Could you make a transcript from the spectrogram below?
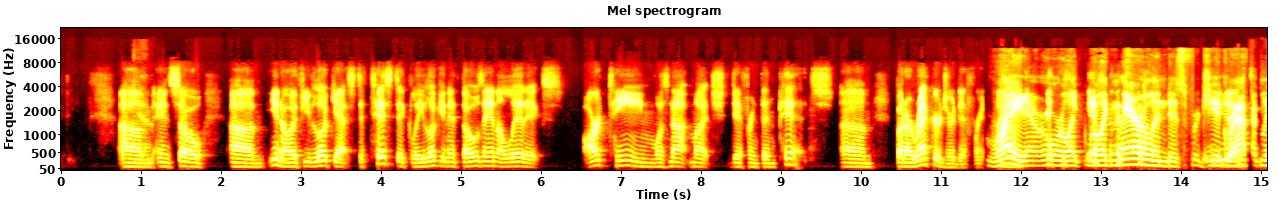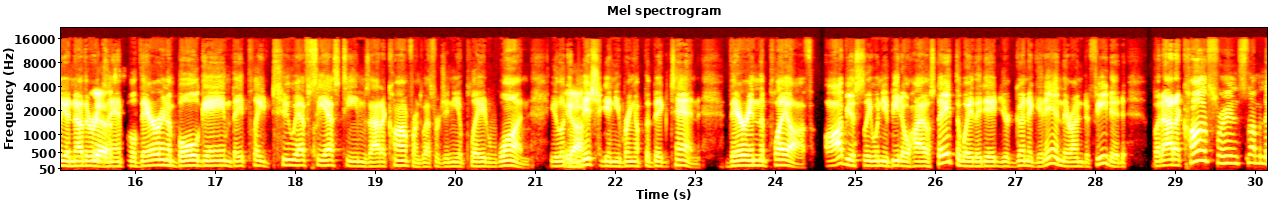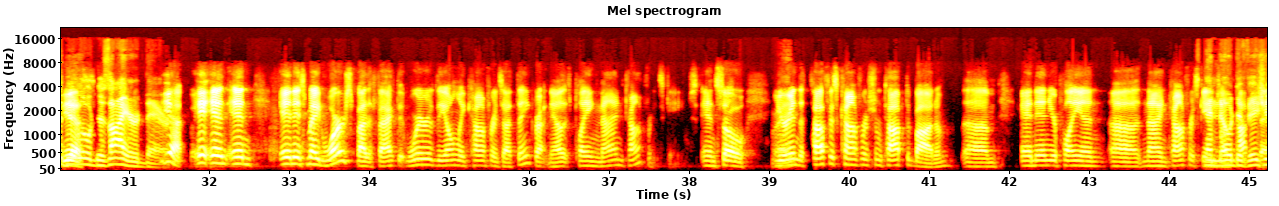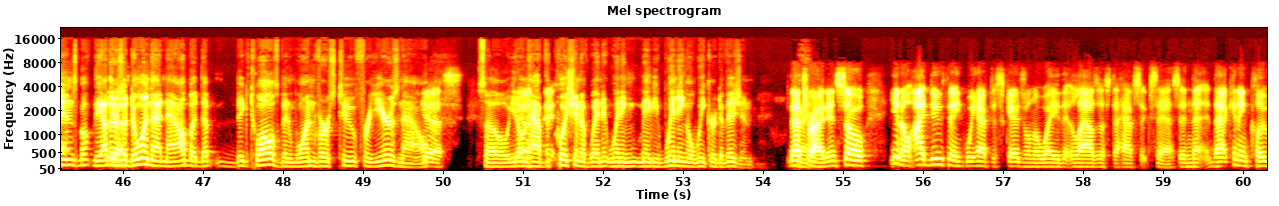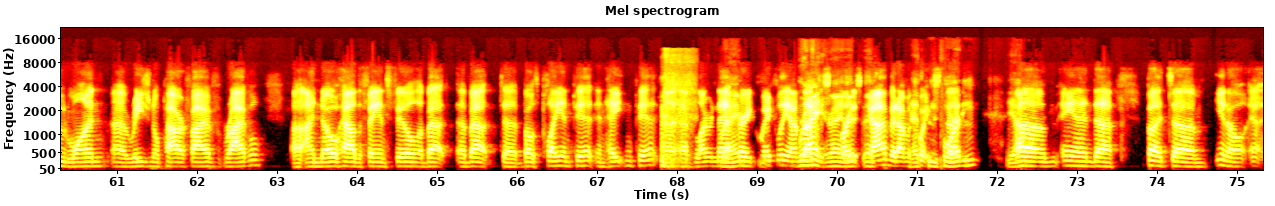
Um, yeah. And so, um, you know, if you look at statistically, looking at those analytics our team was not much different than Pitt's, um, but our records are different. Um, right. Um, or like or like Maryland is for geographically another example. They're in a bowl game. They played two FCS teams out of conference. West Virginia played one. You look yeah. at Michigan, you bring up the Big Ten. They're in the playoff. Obviously, when you beat Ohio State the way they did, you're going to get in. They're undefeated, but out of conference, something to be yes. a little desired there. Yeah, and and and it's made worse by the fact that we're the only conference I think right now that's playing nine conference games, and so right. you're in the toughest conference from top to bottom, um, and then you're playing uh, nine conference games and no divisions. But the others are doing that now. But the Big 12's been one versus two for years now. Yes. So you don't have the cushion of winning, winning maybe winning a weaker division. That's right. right. And so, you know, I do think we have to schedule in a way that allows us to have success. And that, that can include one uh, regional Power Five rival. Uh, I know how the fans feel about about uh, both playing Pitt and hating Pitt. Uh, I've learned that Right. very quickly. I'm Right, not the smartest That- guy, but I'm a That's quick study. Yeah. Um, and uh, but um, you know, uh,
